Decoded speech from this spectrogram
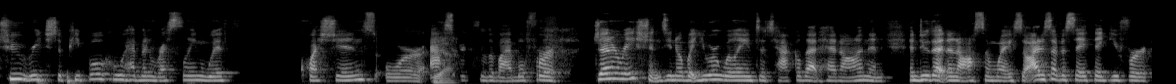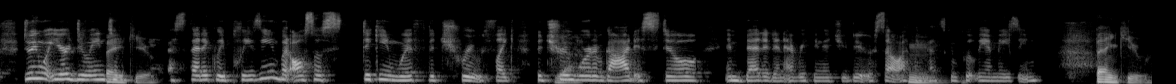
to reach the people who have been wrestling with questions or aspects yeah. of the bible for generations, you know, but you were willing to tackle that head on and and do that in an awesome way. So I just have to say thank you for doing what you're doing Thank to you. aesthetically pleasing, but also sticking with the truth. Like the true Yeah. word of God is still embedded in everything that you do. So I think Hmm. that's completely amazing. Thank you.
